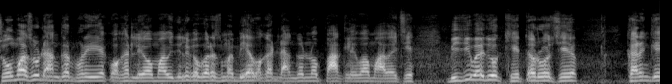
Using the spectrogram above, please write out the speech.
ચોમાસું ડાંગર ફરી એક વખત લેવામાં આવી એટલે કે વર્ષમાં બે વખત ડાંગરનો પાક લેવામાં આવે છે. બીજી બાજુ ખેતરો છે, કારણ કે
